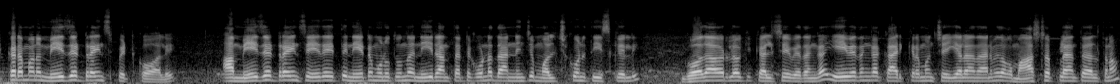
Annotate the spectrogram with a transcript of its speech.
ఎక్కడ మనం మేజర్ డ్రైన్స్ పెట్టుకోవాలి. ఆ మేజర్ డ్రైన్స్ ఏదైతే నీట మునుగుతుందో నీరు అంతటి కూడా దాని నుంచి మలుచుకొని తీసుకెళ్ళి గోదావరిలోకి కలిసే విధంగా ఏ విధంగా కార్యక్రమం చేయాలనే దాని మీద ఒక మాస్టర్ ప్లాన్తో వెళ్తున్నాం.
